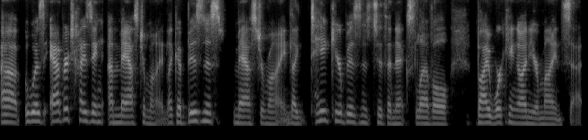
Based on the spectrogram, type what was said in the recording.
uh, was advertising a mastermind, like a business mastermind, like take your business to the next level by working on your mindset.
